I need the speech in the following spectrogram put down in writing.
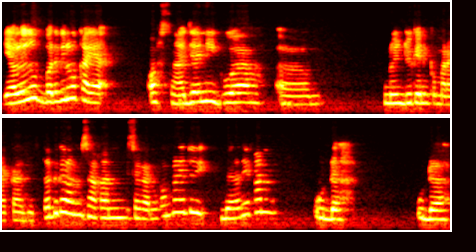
Ya lu tuh berarti lu kayak oh sengaja nih gue nunjukin ke mereka gitu. Tapi kalau misalkan second account kan itu berarti kan udah udah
